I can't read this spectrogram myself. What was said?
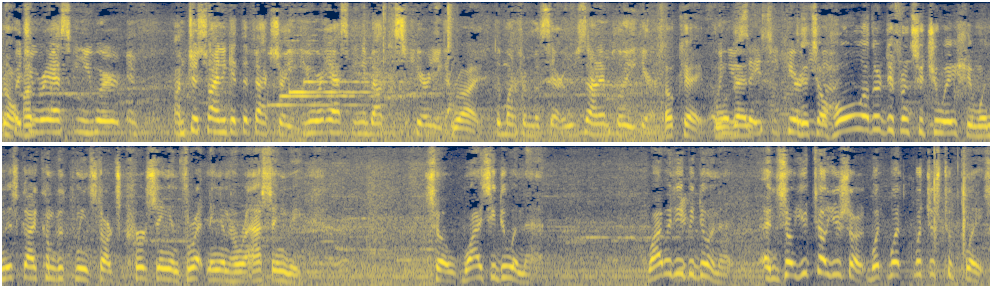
No, but you I'm- were asking. You were. I'm just trying to get the facts straight. You were asking about the security guy. Right. The one from Wisteria, who's not an employee here. Okay, When well you then say security it's a guy- whole other different situation when this guy comes up to me and starts cursing and threatening and harassing me. So why is he doing that? Why would he be doing that? And so you tell your story. What what what just took place?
